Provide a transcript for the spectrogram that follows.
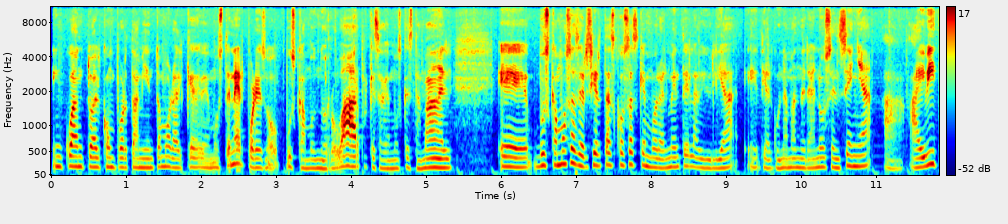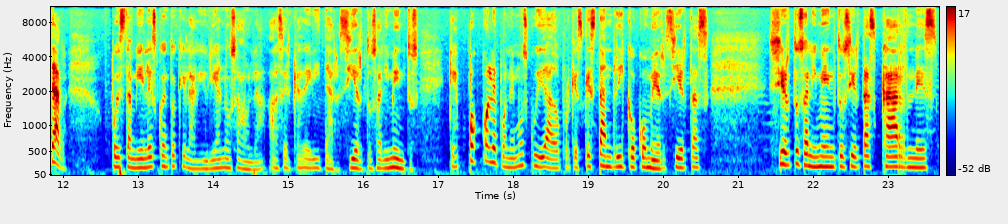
en, cuanto al comportamiento moral que debemos tener. Por eso buscamos no robar, porque sabemos que está mal. Eh, buscamos hacer ciertas cosas que moralmente la Biblia eh, de alguna manera nos enseña a, evitar. Pues también les cuento que la Biblia nos habla acerca de evitar ciertos alimentos, que poco le ponemos cuidado porque es que es tan rico comer ciertas, ciertos alimentos, ciertas carnes,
